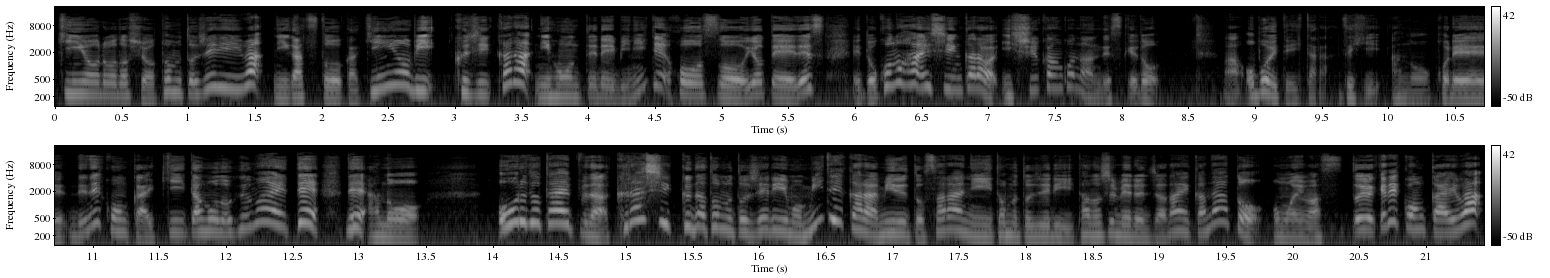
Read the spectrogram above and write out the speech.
金曜ロードショートムとジェリーは2月10日金曜日9時から日本テレビにて放送予定です。えっと、この配信からは1週間後なんですけど、まあ、覚えていたら、ぜひ、あの、これでね、今回聞いたものを踏まえて、で、あの、オールドタイプなクラシックなトムとジェリーも見てから見るとさらにトムとジェリー楽しめるんじゃないかなと思います。というわけで今回は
